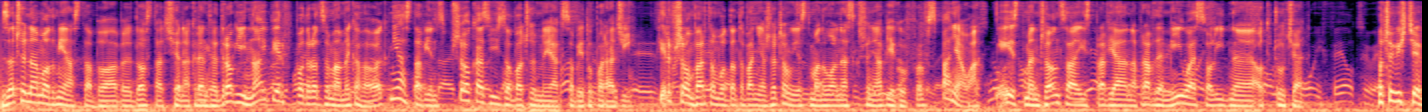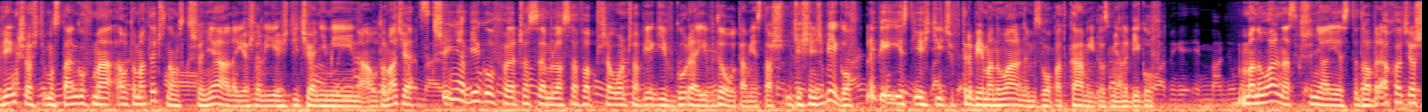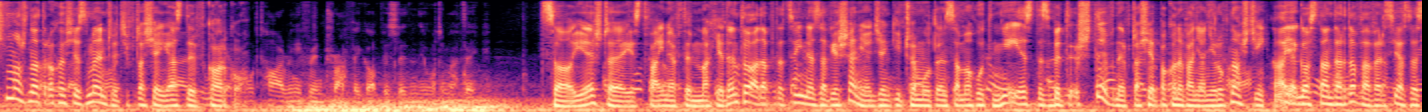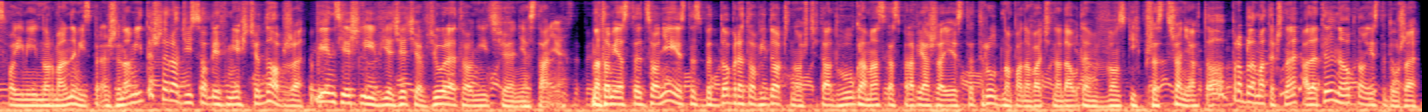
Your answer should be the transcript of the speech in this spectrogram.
Zaczynam od miasta, bo aby dostać się na kręte drogi, najpierw po drodze mamy kawałek miasta, więc przy okazji zobaczymy jak sobie tu poradzi. Pierwszą wartą odnotowania rzeczą jest manualna skrzynia biegów. Wspaniała. Nie jest męcząca i sprawia naprawdę miłe, solidne odczucie. Oczywiście większość Mustangów ma automatyczną skrzynię, ale jeżeli jeździcie nimi na automacie, skrzynia biegów czasem losowo przełącza biegi w górę i w dół, tam jest aż 10 biegów. Lepiej jest jeździć w trybie manualnym z łopatkami do zmiany biegów. Manualna skrzynia jest dobra, chociaż można trochę się zmęczyć w czasie jazdy w korku. Co jeszcze jest fajne w tym Mach 1 to adaptacyjne zawieszenie, dzięki czemu ten samochód nie jest zbyt sztywny w czasie pokonywania nierówności, a jego standardowa wersja ze swoimi normalnymi sprężynami też radzi sobie w mieście dobrze, więc jeśli wjedziecie w dziurę, to nic się nie stanie. Natomiast co nie jest zbyt dobre, to widoczność. Ta długa maska sprawia, że jest trudno panować nad autem w wąskich przestrzeniach. To problematyczne, ale tylne okno jest duże.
